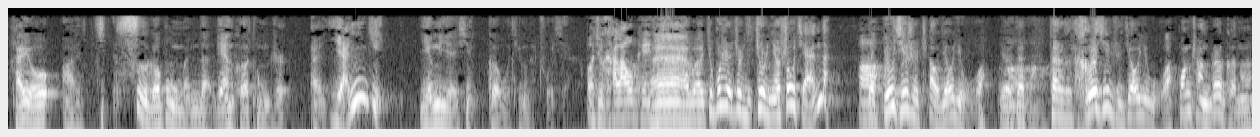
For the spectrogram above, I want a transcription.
还有啊几四个部门的联合通知，呃，严禁营业性歌舞厅的出现。哦，就卡拉 OK。哎，我就不是，就是你就是你要收钱的。啊不尤其是跳交际舞哦它核心是交际舞啊，光唱歌可能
